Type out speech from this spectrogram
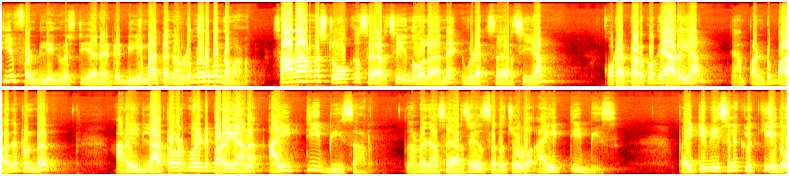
ടി എഫ് ഫണ്ടിൽ ഇൻവെസ്റ്റ് ചെയ്യാനായിട്ട് ഡിമാറ്റ് അക്കൗണ്ട് നിർബന്ധമാണ്. സാധാരണ സ്റ്റോക്ക് സെർച്ച് ചെയ്യുന്ന പോലെ തന്നെ ഇവിടെ സെർച്ച് ചെയ്യാം. കുറേ പേർക്കൊക്കെ അറിയാം. ഞാൻ പണ്ടും പറഞ്ഞിട്ടുണ്ട്. അറിയില്ലാത്തവർക്ക് വേണ്ടി പറയുകയാണ് ഐ ടി ബീസ് ആണ്. ഇതുകൊണ്ടോ ഞാൻ സെർച്ച് ചെയ്ത് ശ്രദ്ധിച്ചോളൂ. ഐ ടി ബീസ് അപ്പോൾ ഐ ടി ബീസിൽ ക്ലിക്ക് ചെയ്തു.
